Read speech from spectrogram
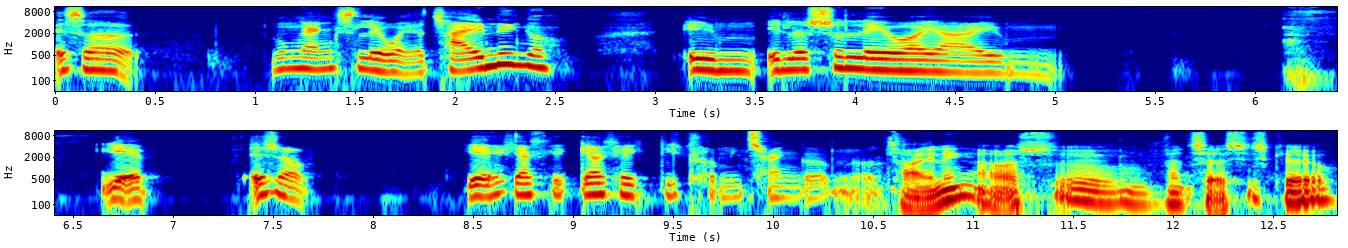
altså, nogle gange så laver jeg tegninger, øhm, eller så laver jeg, øhm, ja, altså, ja, jeg, kan- jeg kan ikke lige komme i tanke om noget. Tegning er også øh, en fantastisk gave.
